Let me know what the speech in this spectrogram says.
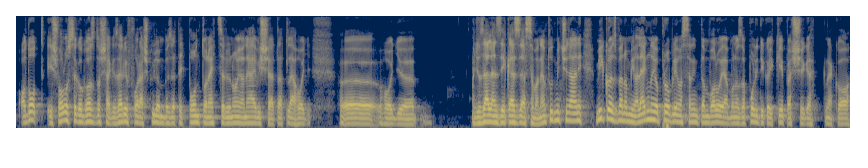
adott, és valószínűleg a gazdaság, az erőforrás különbözet egy ponton egyszerűen olyan elviseltetlen, hogy, hogy hogy az ellenzék ezzel szemben nem tud mit csinálni, miközben ami a legnagyobb probléma szerintem valójában az a politikai képességeknek a,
